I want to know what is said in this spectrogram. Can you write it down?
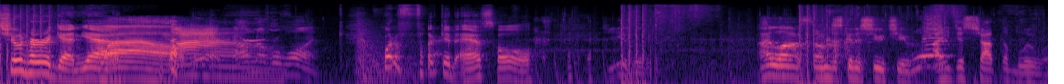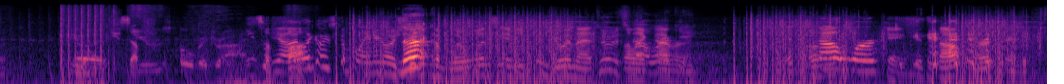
Shoot her again, yeah. Wow. Yeah, now I'm number one. What a fucking asshole. Jesus. I lost, so I'm just gonna shoot you. What? I just shot the blue one. Dude, he's a, overdrive. he's a Yeah, I like how he's complaining about Nah. shooting the blue ones, and he's been doing that Dude, for not like ever. working. It's not working. It's not working.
